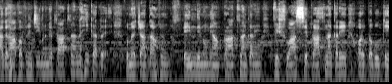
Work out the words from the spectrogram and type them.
अगर आप अपने जीवन में प्रार्थना नहीं कर रहे तो मैं चाहता हूँ कि इन दिनों में आप प्रार्थना करें, विश्वास से प्रार्थना करें और प्रभु के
